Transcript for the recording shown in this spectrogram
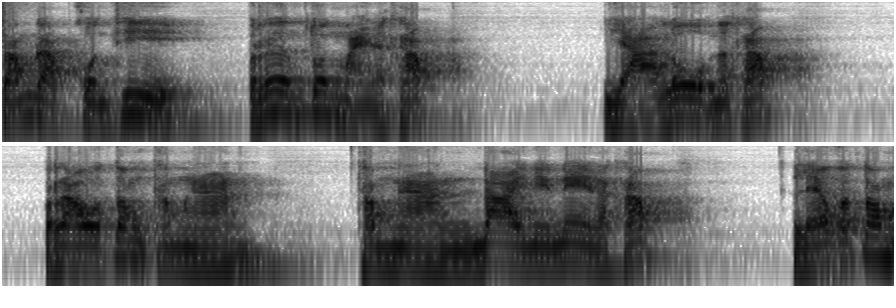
สำหรับคนที่เริ่มต้นใหม่นะครับ อย่าโลภนะครับ เราต้องทำงานทำงานได้แน่ๆนะครับ แล้วก็ต้อง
